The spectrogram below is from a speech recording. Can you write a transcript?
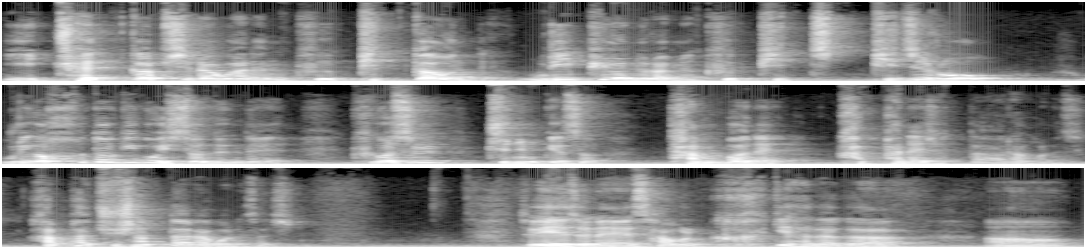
이 죄값이라고 하는 그 빚 가운데, 우리 표현으로 하면 그 빚, 빚으로 우리가 허덕이고 있었는데, 그것을 주님께서 단번에 갚아내셨다라고 하는, 갚아주셨다라고 하는 사실입니다. 제가 예전에 사업을 크게 하다가, 어,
